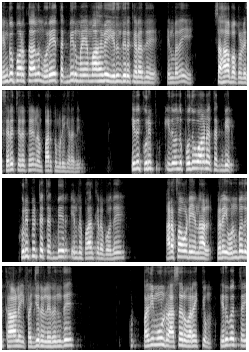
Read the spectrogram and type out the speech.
எங்கு பார்த்தாலும் ஒரே தக்பீர் மயமாகவே இருந்திருக்கிறது என்பதை சஹாபாக்களுடைய சரித்திரத்திலே நாம் பார்க்க முடிகிறது. இது குறிப் இது வந்து பொதுவான தக்பீர். குறிப்பிட்ட தக்பீர் என்று பார்க்கிற போது அரஃபாவுடைய நாள் பிறை ஒன்பது காலை ஃபஜ்ரிலிருந்து பதிமூன்று அசர் வரைக்கும் இருபத்தை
